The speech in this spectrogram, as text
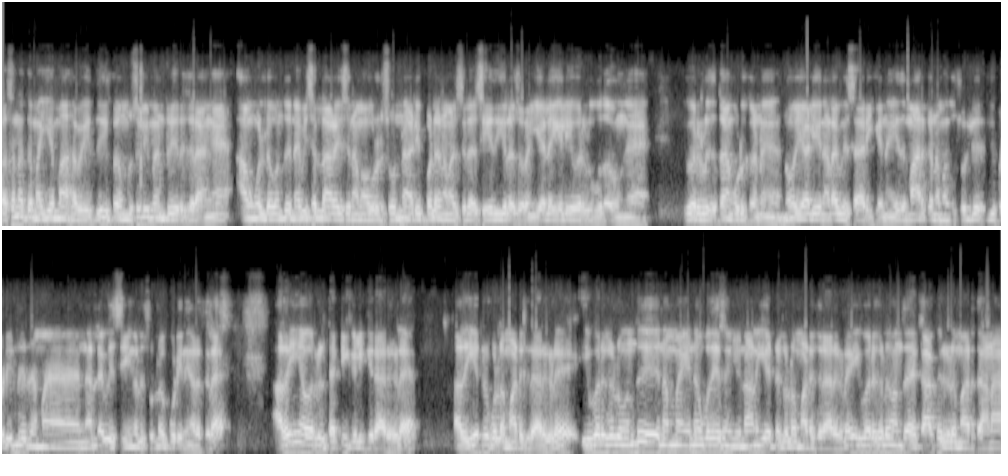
வசனத்தை மையமாக வைத்து இப்ப முஸ்லீம் என்று இருக்கிறாங்க அவங்கள்ட்ட வந்து நபிசல்லா அலிஸ்லாம் அவர்கள் சொன்ன அடிப்படையில் நம்ம சில செய்திகளை சொல்றோம். ஏழை எளியவர்கள் உதவுங்க இவர்களுக்கு தான் கொடுக்கணும் நோயாளியை நல விசாரிக்கணும் இது மார்க்க நமக்கு சொல்லியிருக்கு இப்படின்னு நம்ம நல்ல விஷயங்களை சொல்லக்கூடிய நேரத்துல அதையும் அவர்கள் தட்டி கழிக்கிறார்களே அதை ஏற்றுக்கொள்ள மாட்டேங்கிறார்களே. இவர்கள் வந்து நம்ம என்ன உபதேசம் சொன்னாலும் ஏற்றுக்கொள்ள மாட்டேங்கிறார்களே. இவர்களும் அந்த காப்பீர்கள் மாதிரி தானா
